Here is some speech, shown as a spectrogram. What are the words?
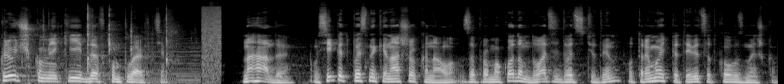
ключиком, який йде в комплекті. Нагадую, усі підписники нашого каналу за промокодом 2021 отримують 5% знижку.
